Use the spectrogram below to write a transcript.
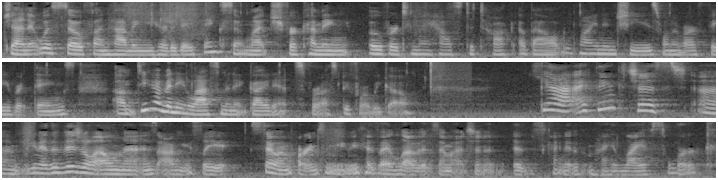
Jen, it was so fun having you here today. Thanks so much for coming over to my house to talk about wine and cheese, one of our favorite things. Um, do you have any last minute guidance for us before we go? Yeah, I think just, um, you know, the visual element is obviously so important to me because I love it so much and it, it's kind of my life's work.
